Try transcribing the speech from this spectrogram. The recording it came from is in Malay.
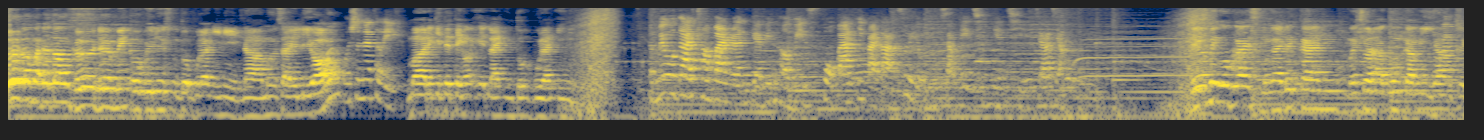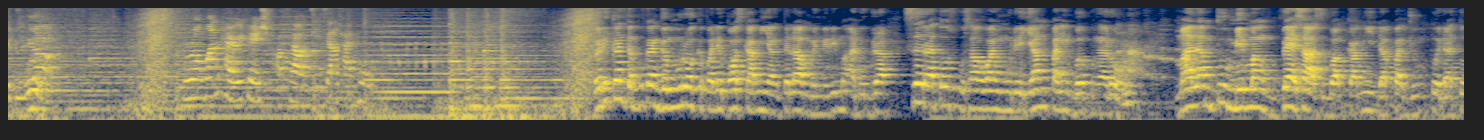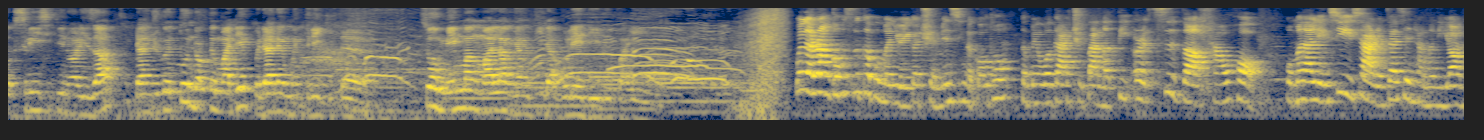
Selamat datang ke The Makeover News untuk bulan ini. Nama saya Leon. 我是 Natalie。 Mari kita tengok headline untuk bulan ini. The Mail Guy 创办人 Gavin 和 Vince 获颁一百大最有影响力青年企业家奖。 The Makeover Guys mengadakan mesyuarat agung kami yang kedua. Room One Heritage Hotel 即将开幕。 Berikan tepukan gemuruh kepada bos kami yang telah menerima anugerah 100 usahawan muda yang paling berpengaruh. Malam tu memang best lah sebab kami dapat jumpa Datuk Sri Siti Nurhaliza dan juga Tun Dr. Mahathir Perdana Menteri kita. So memang malam yang tidak boleh dilupai. 为了让公司各部门有一个全面性的沟通，The Mail Guy 举办了第二次的 Town Hall。我们来联系一下人在现场的 Leon。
